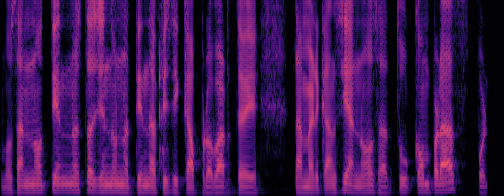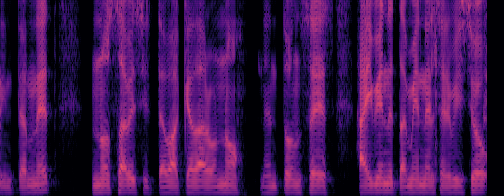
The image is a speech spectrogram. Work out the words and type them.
o sea, no, no estás yendo a una tienda física a probarte la mercancía, ¿no? O sea, tú compras por internet no sabes si te va a quedar o no. Entonces, ahí viene también el servicio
